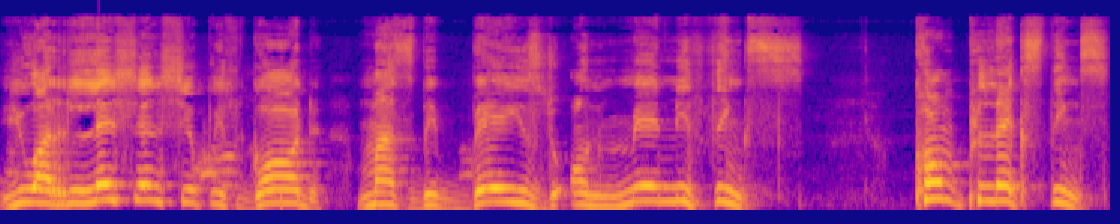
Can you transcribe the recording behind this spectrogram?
your relationship with God must be based on many things, complex things.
